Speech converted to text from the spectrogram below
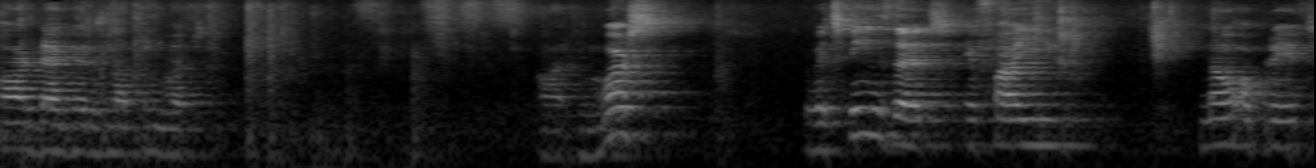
r dagger is nothing but r inverse which means that if I now operate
